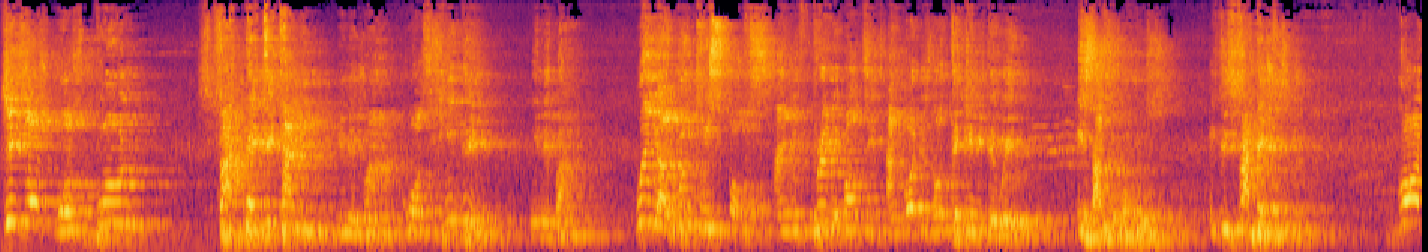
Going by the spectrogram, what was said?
Jesus was born strategically in a barn. Was hidden in a barn. When you are going through stuff and you've prayed about it and God is not taking it away, it's has a purpose. It is strategy. God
